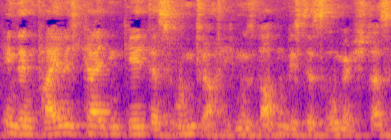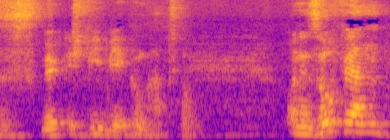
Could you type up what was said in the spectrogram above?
in den Feierlichkeiten geht das unter. Ich muss warten, bis das rum ist, dass es möglichst viel Wirkung hat. Und insofern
